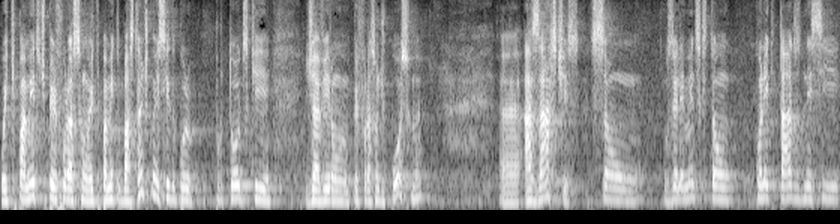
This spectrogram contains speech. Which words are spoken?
o equipamento de perfuração é um equipamento bastante conhecido por, por todos que já viram perfuração de poço. Né? Eh, as hastes são os elementos que estão conectados nesse...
